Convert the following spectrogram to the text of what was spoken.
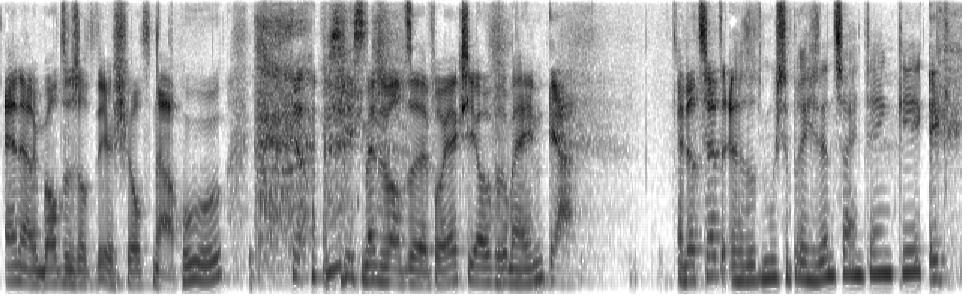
En Alec Baldwin zat het eerste shot. Nou, hoe. Ja, precies. Met wat eh, projectie over hem heen. Ja, En dat, zet, eh, dat moest de president zijn, denk ik. ik,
